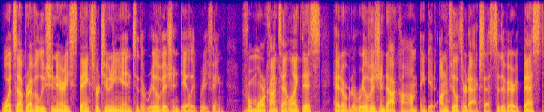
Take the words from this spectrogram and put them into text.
What's up, revolutionaries? Thanks for tuning in to the Real Vision Daily Briefing. For more content like this, head over to realvision.com and get unfiltered access to the very best,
